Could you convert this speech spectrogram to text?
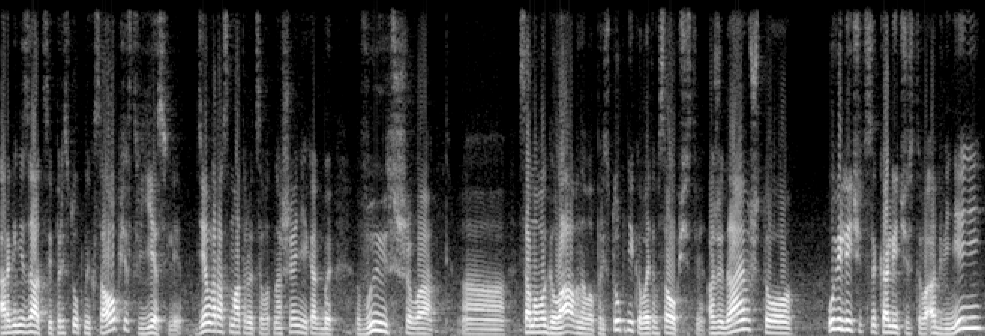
организации преступных сообществ, если дело рассматривается в отношении как бы высшего, э, самого главного преступника в этом сообществе. Ожидаем, что увеличится количество обвинений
